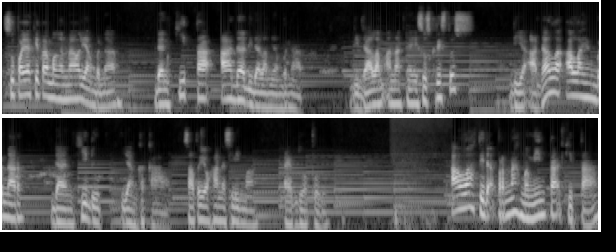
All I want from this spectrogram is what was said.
supaya kita mengenal yang benar dan kita ada di dalam yang benar. Di dalam anaknya Yesus Kristus, dia adalah Allah yang benar dan hidup yang kekal. 1 Yohanes 5 ayat 20. Allah tidak pernah meminta kita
